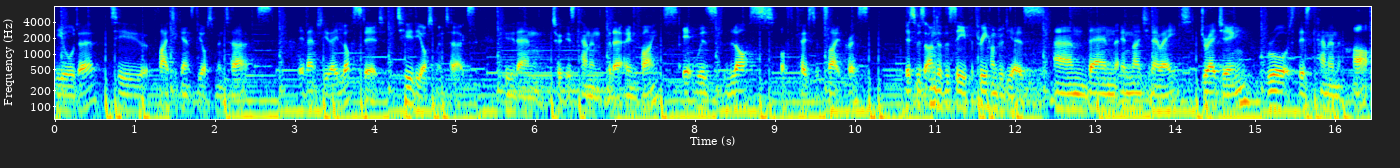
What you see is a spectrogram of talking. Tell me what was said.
the Order to fight against the Ottoman Turks. Eventually, they lost it to the Ottoman Turks, who then took this cannon for their own fights. It was lost off the coast of Cyprus. This was under the sea for 300 years. And then in 1908, dredging brought this cannon up.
